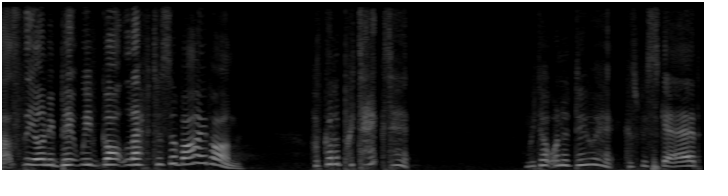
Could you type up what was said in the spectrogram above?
That's the only bit we've got left to survive on. I've got to protect it. We don't want to do it because we're scared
